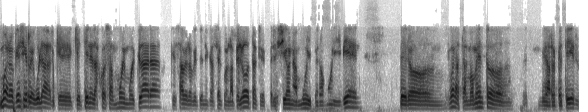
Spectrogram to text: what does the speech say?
Bueno, que es irregular, que, que tiene las cosas muy, muy claras, que sabe lo que tiene que hacer con la pelota, que presiona muy, pero muy bien. Pero, bueno, hasta el momento, voy a repetir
